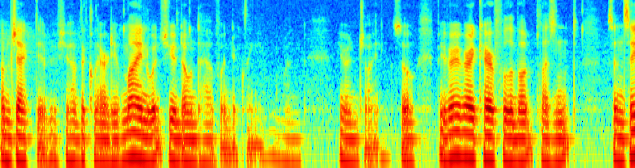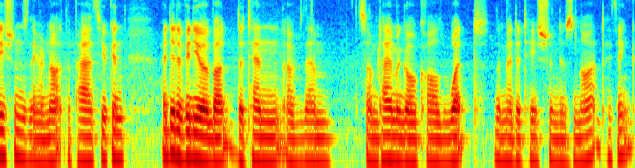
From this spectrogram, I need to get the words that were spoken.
objective, if you have the clarity of mind, which you don't have when you're clinging, when you're enjoying. So be very, very careful about pleasant sensations. They are not the path. You can. I did a video about the ten of them some time ago called "What the Meditation Is Not," I think,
